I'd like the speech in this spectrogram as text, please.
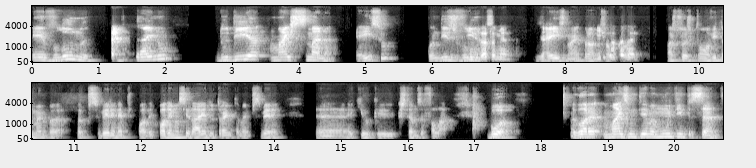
é volume de treino do dia mais semana. É isso? Quando dizes volume. Exatamente. É isso, não é? Pronto. Exatamente as pessoas que estão a ouvir também para, para perceberem, né? porque podem, podem não ser da área do treino, também perceberem uh, aquilo que, que, estamos a falar. Boa! Agora, mais um tema muito interessante,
